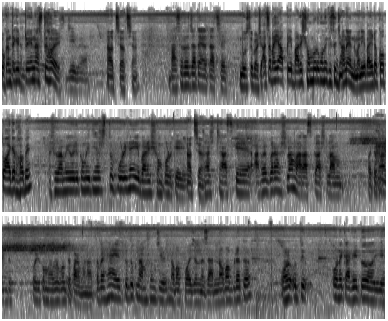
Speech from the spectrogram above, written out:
ওখান থেকে ট্রেন আসতে হয়? জি ভাইয়া। আচ্ছা আচ্ছা। বাসেরও যাতায়াত আছে। বুঝতে পারছি। আচ্ছা ভাই আপনি বাড়ির সম্পর্কে কোনো কিছু জানেন? মানে এই বাড়িটা কত আগের হবে? আসলে আমি ওইরকম ইতিহাস তো পড়ি নাই এই বাড়ির সম্পর্কে। আচ্ছা। জাস্ট আজকে আরও একবার আসলাম আর আজকে আসলাম হয়তো ওইরকম ভাবে বলতে পারব না। তবে হ্যাঁ এতটুকু নাম শুনছি নবাব প্রয়োজন আছে আর নবাবরা তো অতি- অনেক আগেই তো ইয়ে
